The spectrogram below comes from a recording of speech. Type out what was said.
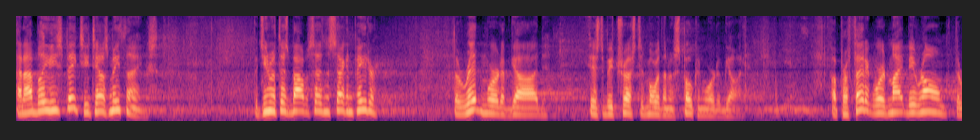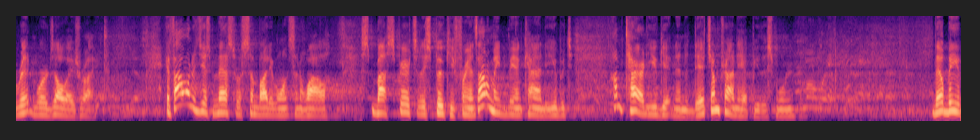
And I believe He speaks, He tells me things. But you know what this Bible says in 2 Peter? The written word of God is to be trusted more than a spoken word of God. A prophetic word might be wrong, the written word's always right. If I want to just mess with somebody once in a while, my spiritually spooky friends, I don't mean to be unkind to you, but I'm tired of you getting in the ditch. I'm trying to help you this morning. They'll be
